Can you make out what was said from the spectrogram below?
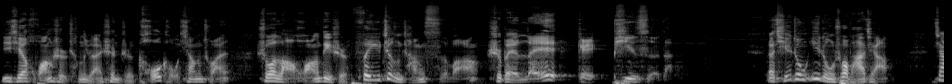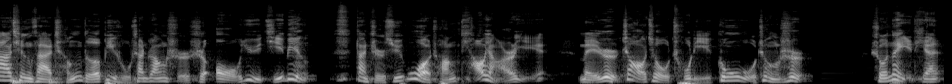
一些皇室成员甚至口口相传说老皇帝是非正常死亡，是被雷给劈死的。那其中一种说法讲，嘉庆在承德避暑山庄时是偶遇疾病，但只需卧床调养而已，每日照旧处理公务政事。说那一天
